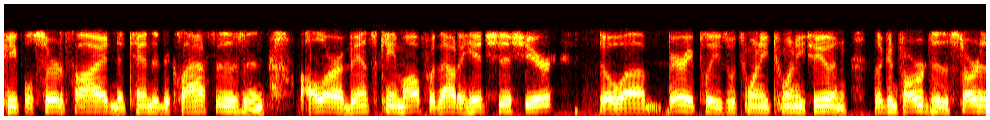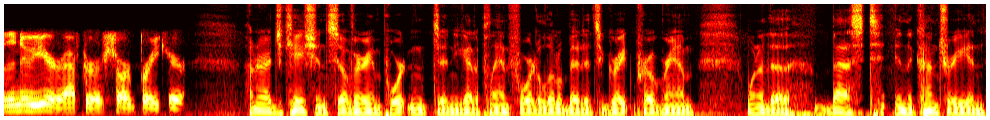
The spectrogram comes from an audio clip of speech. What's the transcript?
people certified and attended the classes, and all our events came off without a hitch this year. So uh, very pleased with 2022, and looking forward to the start of the new year after a short break here hunter education so very important and you got to plan for it a little bit it's a great program one of the best in the country and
